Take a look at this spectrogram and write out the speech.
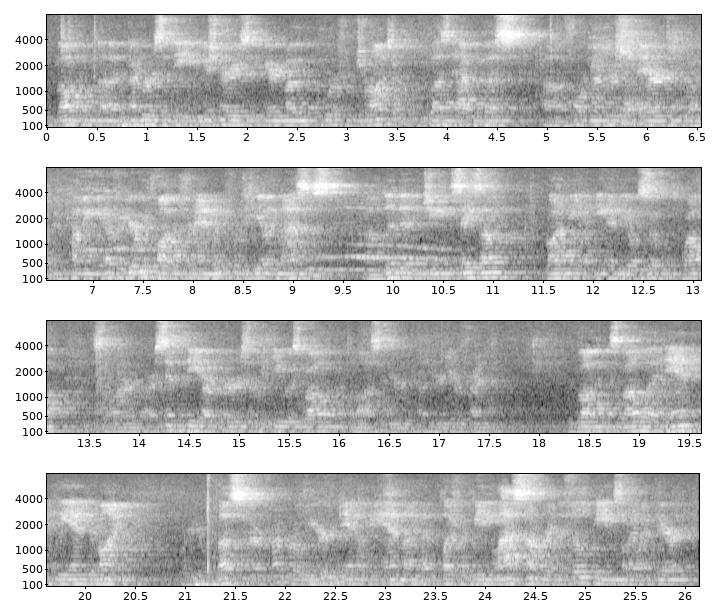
We welcome uh, the members of the Missionaries of Mary Mother of the Poor from Toronto. We're blessed to have with us uh, four members from there who have been coming every year with Father Fernando for the healing masses. Uh, Linda and Jean Cezanne, Rodney and Nina Dioso as well. So our, our are with you as well with the loss of your, of your dear friend. We welcome as well uh, Dan and Leanne Devine, who are here with us in our front row here. Dan and Leanne, I had the pleasure of meeting last summer in the Philippines when I went there,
